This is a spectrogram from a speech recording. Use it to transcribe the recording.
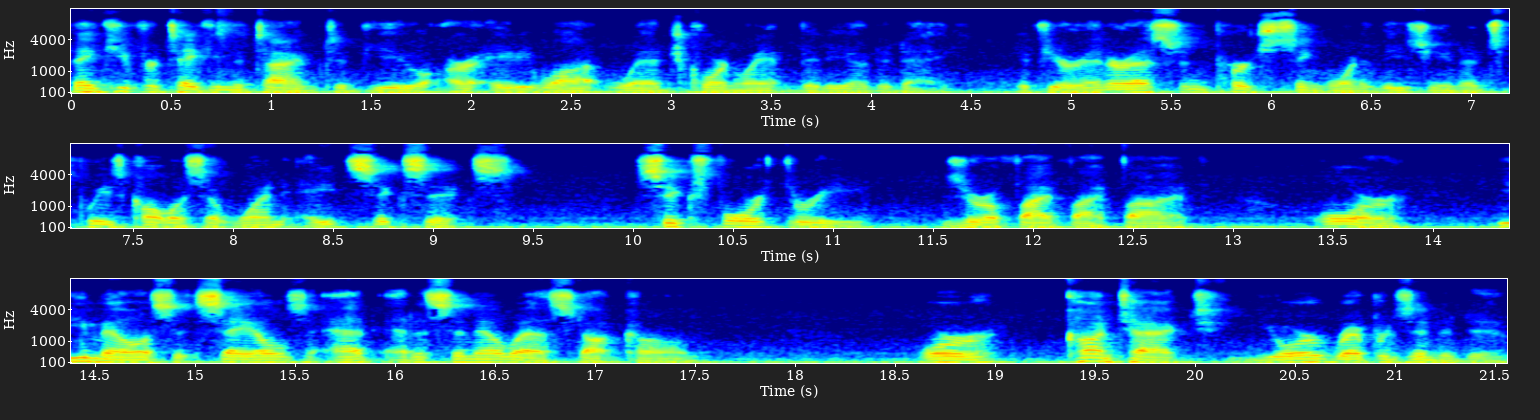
Thank you for taking the time to view our 80 watt wedge corn lamp video today. If you're interested in purchasing one of these units, please call us at 1 866 643 0555 or email us at sales at edisonls.com or contact your representative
